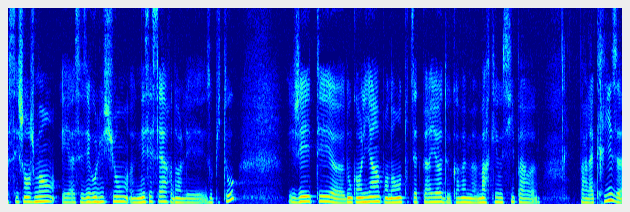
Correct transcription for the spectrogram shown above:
ces changements et à ces évolutions nécessaires dans les hôpitaux. J'ai été donc en lien pendant toute cette période quand même marquée aussi par, par la crise.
